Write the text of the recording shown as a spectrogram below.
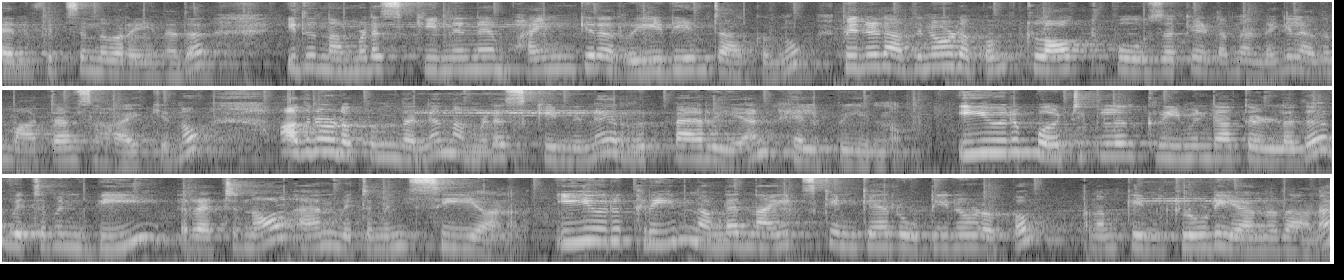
ബെനിഫിറ്റ്സ് എന്ന് പറയുന്നത് ഇത് നമ്മുടെ സ്കിന്നിനെ ഭയങ്കര റേഡിയന്റ് ആക്കുന്നു. പിന്നീട് അതിനോടൊപ്പം ക്ലോക്ക്ഡ് പോസ് ഒക്കെ ഉണ്ടെന്നുണ്ടെങ്കിൽ അത് മാറ്റാൻ സഹായിക്കുന്നു. അതിനോടൊപ്പം തന്നെ നമ്മുടെ സ്കിന്നിനെ റിപ്പയർ ചെയ്യാൻ ഹെൽപ്പ് ചെയ്യുന്നു. ഈ ഒരു പെർട്ടിക്കുലർ ക്രീമിന്റെ അകത്തുള്ളത് vitamin B retinol and vitamin C ആണ്. ഈ ഒരു ക്രീം നമ്മുടെ നൈറ്റ് സ്കിൻ കെയർ റൂട്ടീനോടൊപ്പം നമുക്ക് ഇൻക്ലൂഡ് ചെയ്യാവുന്നതാണ്.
